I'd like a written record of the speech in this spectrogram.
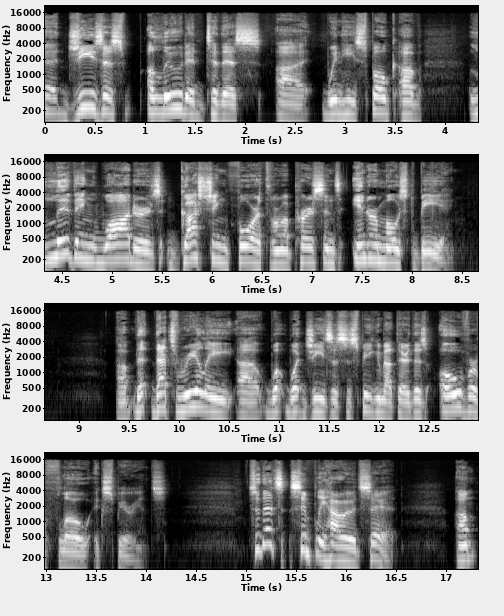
Uh, Jesus alluded to this uh, when he spoke of living waters gushing forth from a person's innermost being. Uh, th- that's really uh, what, what Jesus is speaking about there, this overflow experience. So that's simply how I would say it. Um,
